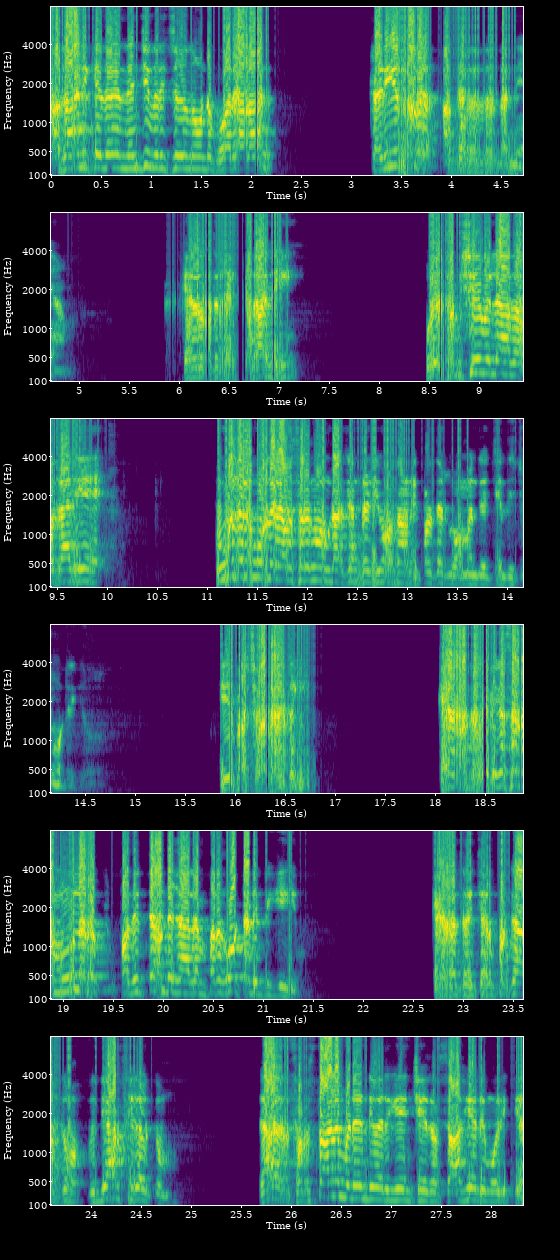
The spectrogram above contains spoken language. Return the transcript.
അദാനിക്കെതിരെ നെഞ്ചു വിരിച്ചു നിന്നുകൊണ്ട് പോരാടാൻ കഴിയുന്നത് അദ്ദേഹത്തിന് തന്നെയാണ്. കേരളത്തിലെ അദാനി ഒരു സംശയമില്ലാതെ അദാനിയെ കൂടുതൽ കൂടുതൽ അവസരങ്ങൾ ഉണ്ടാക്കാൻ കഴിയുമോ എന്നാണ് ഇപ്പോഴത്തെ ഗവൺമെന്റ് ചിന്തിച്ചുകൊണ്ടിരിക്കുന്നത്. ഈ പശ്ചാത്തലത്തിൽ കേരളത്തിലെ വികസനം മൂന്നര പതിറ്റാണ്ട് കാലം പിറകോട്ടടിപ്പിക്കുകയും കേരളത്തിലെ ചെറുപ്പക്കാർക്കും വിദ്യാർത്ഥികൾക്കും സംസ്ഥാനം വിടേണ്ടി വരികയും ചെയ്ത സാഹചര്യം ഒരുക്കിയ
